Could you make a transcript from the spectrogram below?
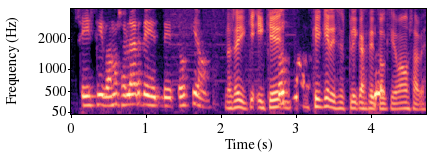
Sí, sí, vamos a hablar de, de Tokio. No sé, ¿y qué, y qué, Tokio. qué quieres explicar de Tokio? Vamos a ver.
